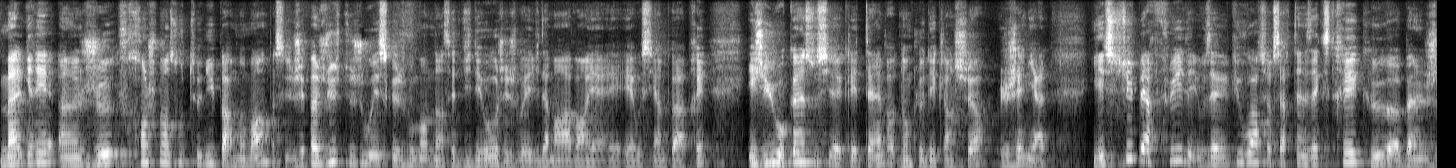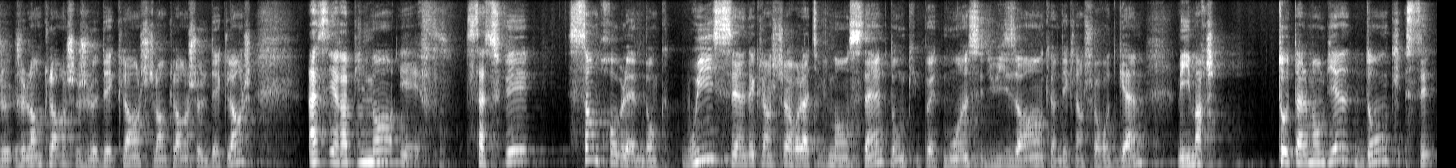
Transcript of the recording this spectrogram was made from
malgré un jeu franchement soutenu par moment, parce que j'ai pas juste joué ce que je vous montre dans cette vidéo, j'ai joué évidemment avant et, aussi un peu après, et j'ai eu aucun souci avec les timbres, donc le déclencheur, génial. Il est super fluide, et vous avez pu voir sur certains extraits que euh, ben, je, je l'enclenche, je le déclenche, je l'enclenche, je le déclenche, assez rapidement, et ça se fait sans problème. Donc oui, c'est un déclencheur relativement simple, donc il peut être moins séduisant qu'un déclencheur haut de gamme, mais il marche totalement bien, donc c'est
